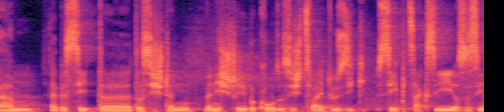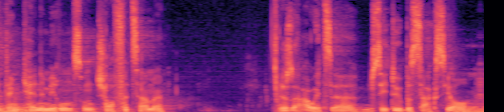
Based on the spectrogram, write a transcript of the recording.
ähm, eben seit, äh, das ist dann, wenn ich streben gekommen, das ist 2017 gewesen, also seitdem kennen wir uns und arbeiten zusammen. Also auch jetzt äh, seit über sechs Jahren.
